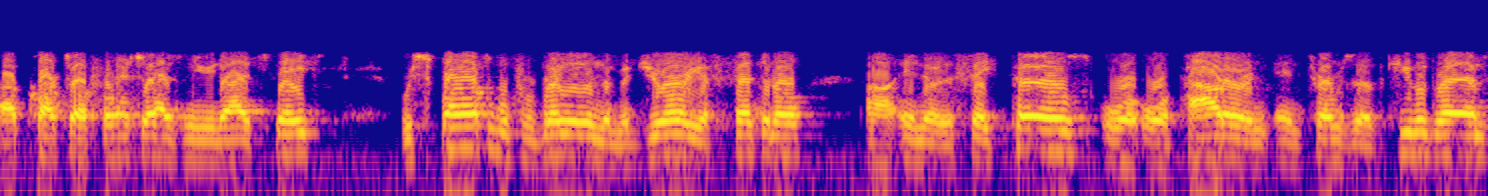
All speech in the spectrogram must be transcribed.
uh, cartel franchises in the United States, responsible for bringing in the majority of fentanyl uh, in the fake pills or, or powder in, in terms of kilograms.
